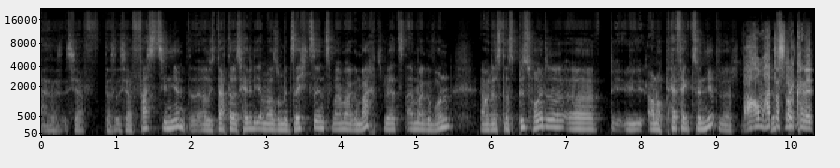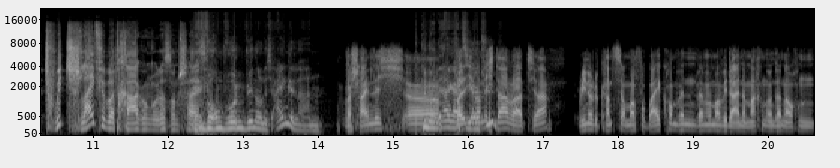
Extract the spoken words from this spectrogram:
Also das ist ja, das ist ja faszinierend. Also ich dachte, das hättet ihr mal so mit 16 zweimal gemacht. Du hättest einmal gewonnen. Aber dass das bis heute äh, auch noch perfektioniert wird. Warum hat das noch Respekt. keine Twitch-Live-Übertragung oder so ein Scheiß? Warum wurden wir noch nicht eingeladen? Wahrscheinlich, äh, weil ihr noch nicht da wart, ja? Reno, du kannst ja auch mal vorbeikommen, wenn, wenn wir mal wieder eine machen und dann auch einen,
